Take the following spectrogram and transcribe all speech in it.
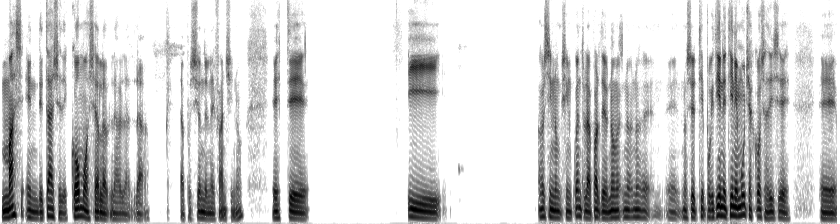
más en detalle de cómo hacer la, la, posición del Naifanchi, ¿no? Este, y a ver si, no, si encuentro la parte, no, no, no, eh, no sé, porque tiene, tiene muchas cosas, dice. Eh,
